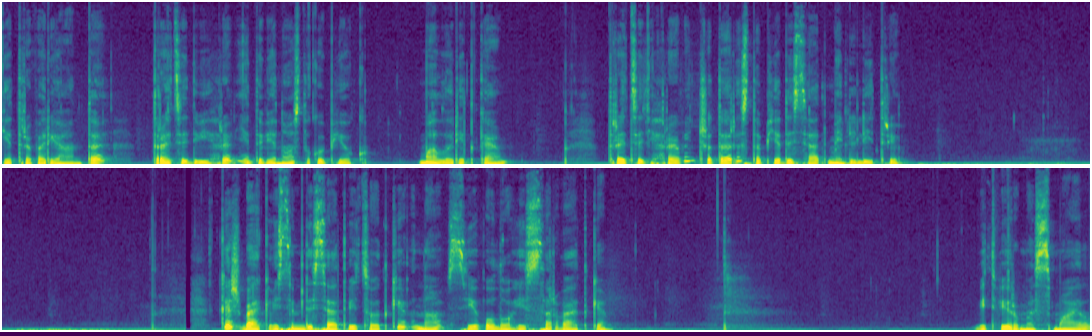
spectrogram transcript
Є три варіанти: 32 гривні 90 копійок. Мило рідке 30 гривень 450 мл. Кешбек 80% на всі вологі серветки. Від фірми Smile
